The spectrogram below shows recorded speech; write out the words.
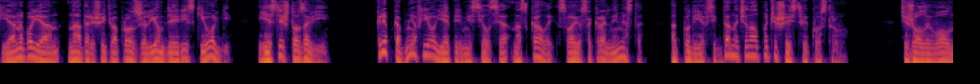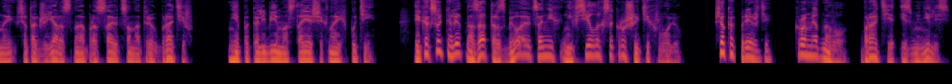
я на Боян. Надо решить вопрос с жильем для Ириски и Ольги. Если что, зови». Крепко обняв его, я переместился на скалы, свое сакральное место, откуда я всегда начинал путешествие к острову. Тяжелые волны все так же яростно бросаются на трех братьев, непоколебимо стоящих на их пути, и как сотни лет назад разбиваются о них, не в силах сокрушить их волю. Все как прежде, Кроме одного — братья изменились.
